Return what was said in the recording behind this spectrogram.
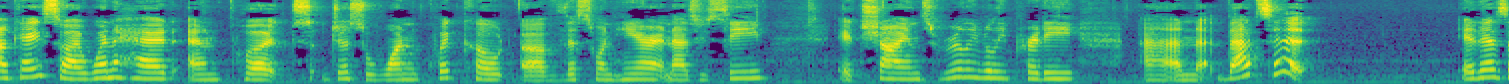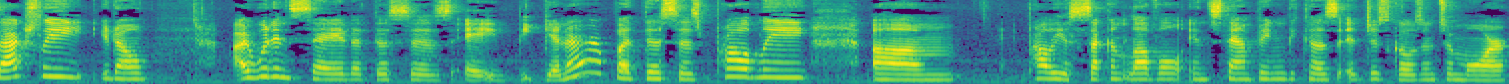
Okay, so I went ahead and put just one quick coat of this one here, and as you see, it shines really, really pretty, and that's it. It is actually, you know, I wouldn't say that this is a beginner, but this is probably um, probably a second level in stamping because it just goes into more,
